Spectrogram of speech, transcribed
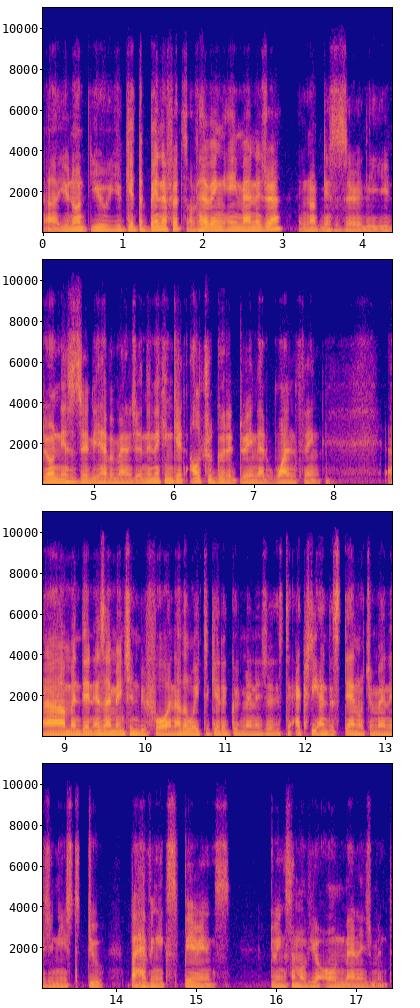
uh, you not you you get the benefits of having a manager. And not necessarily you don't necessarily have a manager. And then they can get ultra good at doing that one thing. Um, and then as i mentioned before another way to get a good manager is to actually understand what your manager needs to do by having experience doing some of your own management.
